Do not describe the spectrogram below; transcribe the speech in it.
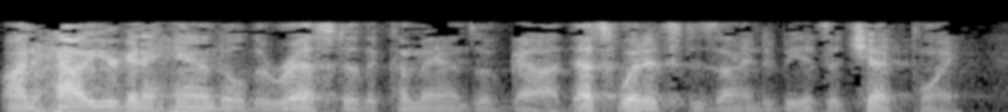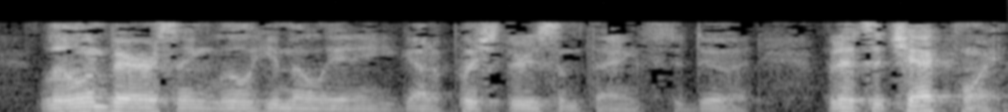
on how you're going to handle the rest of the commands of God. That's what it's designed to be. It's a checkpoint. A little embarrassing, a little humiliating. You've got to push through some things to do it. But it's a checkpoint.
